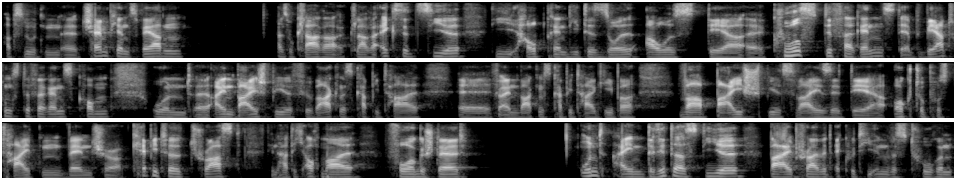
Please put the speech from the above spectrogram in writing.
absoluten äh, Champions werden. Also klarer, klarer Exit-Ziel. Die Hauptrendite soll aus der äh, Kursdifferenz, der Bewertungsdifferenz kommen. Und äh, ein Beispiel für Wagniskapital, äh, für einen Wagniskapitalgeber war beispielsweise der Octopus Titan Venture Capital Trust. Den hatte ich auch mal vorgestellt. Und ein dritter Stil bei Private Equity Investoren,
